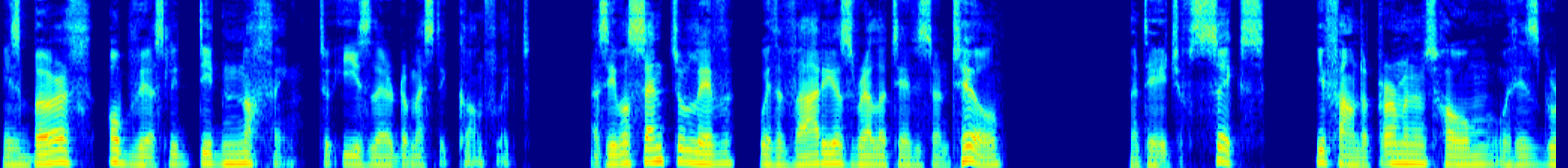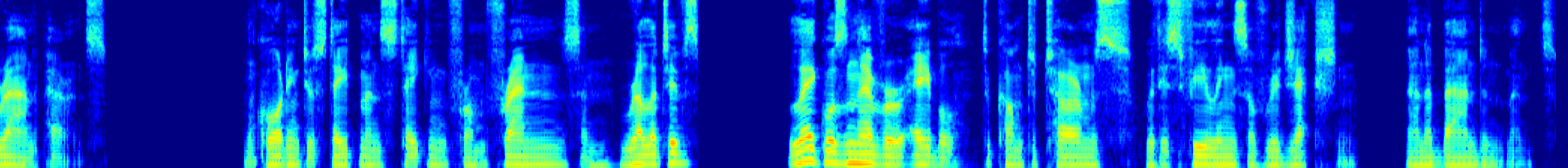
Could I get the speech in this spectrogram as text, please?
His birth obviously did nothing to ease their domestic conflict, as he was sent to live with various relatives until, at the age of six, he found a permanent home with his grandparents. According to statements taken from friends and relatives, Lake was never able to come to terms with his feelings of rejection and abandonment.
